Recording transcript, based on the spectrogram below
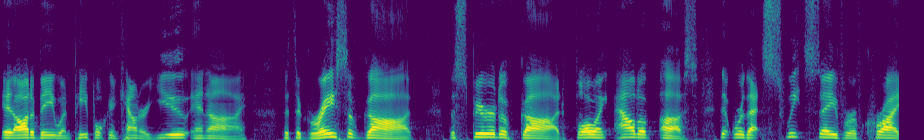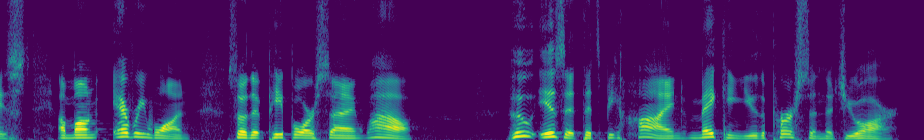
it ought to be when people encounter you and I, that the grace of God, the Spirit of God flowing out of us, that we're that sweet savor of Christ among everyone so that people are saying, wow, who is it that's behind making you the person that you are?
